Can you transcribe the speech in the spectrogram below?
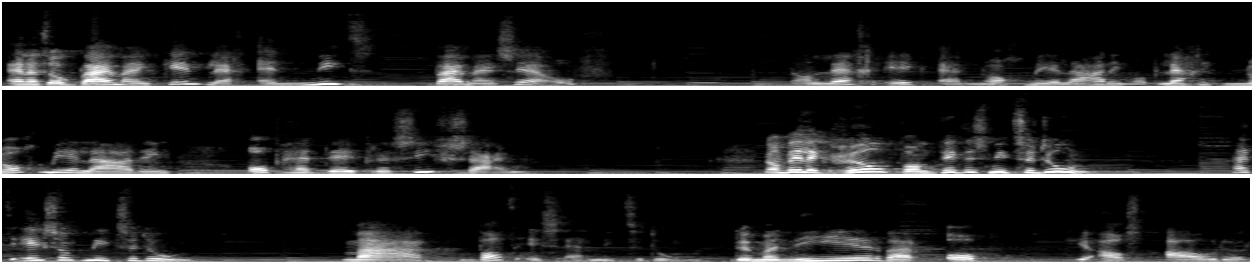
en het ook bij mijn kind leg en niet bij mijzelf, dan leg ik er nog meer lading op. Leg ik nog meer lading op het depressief zijn. Dan wil ik hulp, want dit is niet te doen. Het is ook niet te doen. Maar wat is er niet te doen? De manier waarop je als ouder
